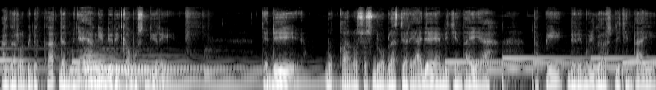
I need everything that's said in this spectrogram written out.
agar lebih dekat dan menyayangi diri kamu sendiri jadi bukan usus 12 jari aja yang dicintai ya, tapi dirimu juga harus dicintai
